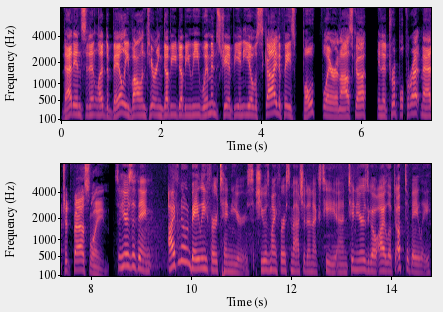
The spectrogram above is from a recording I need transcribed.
That incident led to Bayley volunteering WWE Women's Champion Iyo Sky to face both Flair and Asuka in a triple threat match at Fastlane. So here's the thing. I've known Bayley for 10 years. She was my first match at NXT, and 10 years ago, I looked up to Bayley.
